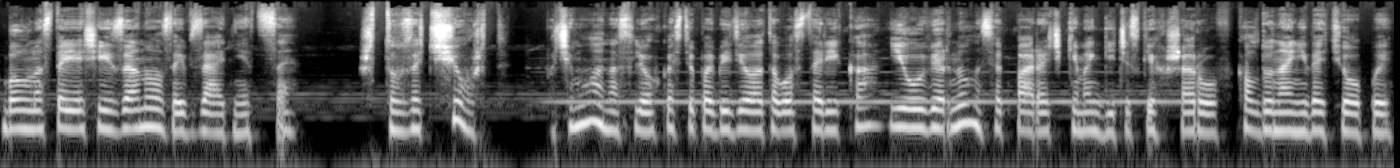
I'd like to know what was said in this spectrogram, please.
был настоящей занозой в заднице. Что за чёрт? Почему она с легкостью победила того старика и увернулась от парочки магических шаров колдуна недотёпы?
